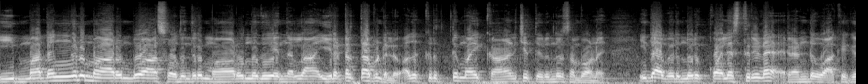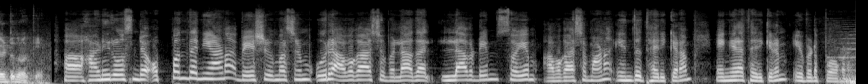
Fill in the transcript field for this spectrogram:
ഈ മതങ്ങൾ മാറുമ്പോൾ ആ സ്വാതന്ത്ര്യം മാറുന്നത് എന്നുള്ള ആ ഇരട്ടത്താപ്പുണ്ടല്ലോ. അത് കൃത്യമായി കാണിച്ചു തരുന്ന ഒരു സംഭവമാണ്. ഇതാ വരുന്നൊരു കൊലസ്ത്രീയുടെ രണ്ട് വാക്ക് കേട്ട് നോക്കി. ഹണി റോസിന്റെ ഒപ്പം തന്നെയാണ് വേഷവിമർശനം ഒരു അവകാശമല്ല അത് എല്ലാവരുടെയും സ്വയം അവകാശമാണ്. എന്ത് ധരിക്കണം എങ്ങനെ ധരിക്കണം എവിടെ പോകണം?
